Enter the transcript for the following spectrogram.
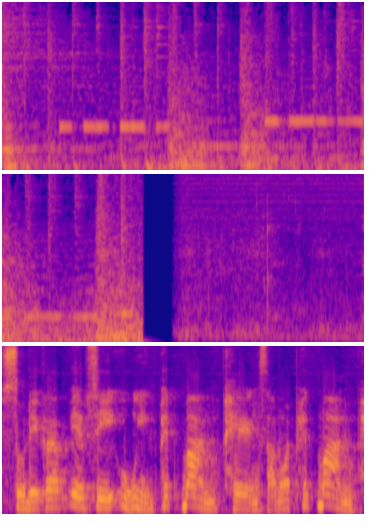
วัสดีครับ FC อุงอิงเพชรบ้านแพงสาวน้อยเพชรบ้านแพ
